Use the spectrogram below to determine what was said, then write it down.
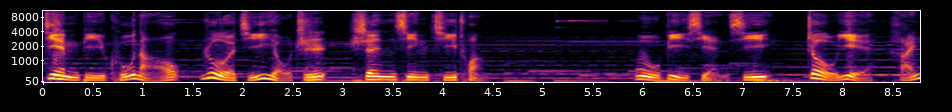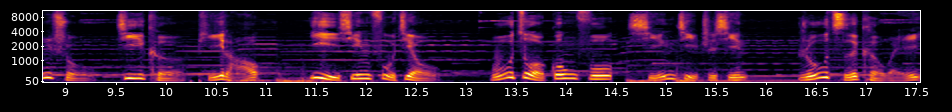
见彼苦恼，若己有之，身心凄怆。务必险息，昼夜寒暑，饥渴疲劳，一心复救，无做功夫行迹之心，如此可为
